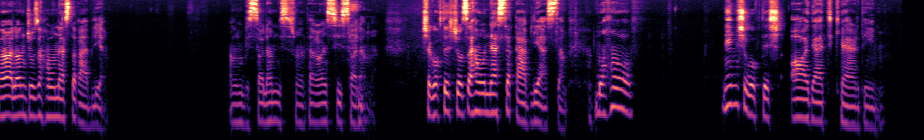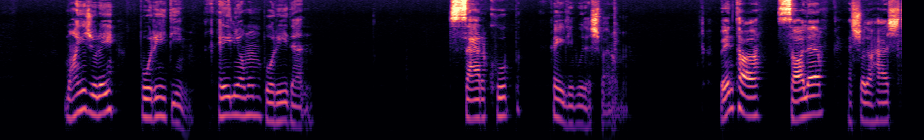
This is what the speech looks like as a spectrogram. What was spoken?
من الان جز همون نسل قبلی هم من 20 سالم نیست من تقریبا 30 سالمه. میشه گفتش جز همون نسل قبلی هستم. ماها نمیشه گفتش عادت کردیم. ماها یه جوری بریدیم. خیلی همون بریدن. سرکوب خیلی بودش برامون. این تا سال 88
